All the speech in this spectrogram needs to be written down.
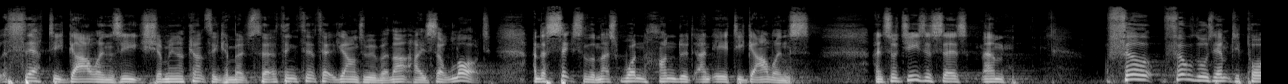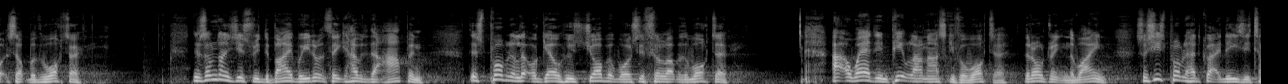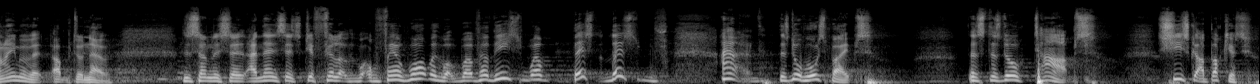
like 30 gallons each. I mean, I can't think how much, I think 30 gallons would be about that high. It's a lot. And there's six of them, that's 180 gallons. And so Jesus says, um, fill, fill those empty pots up with water. Now, sometimes you just read the Bible, you don't think, how did that happen? There's probably a little girl whose job it was to fill up with water. At a wedding, people aren't asking for water, they're all drinking the wine. So she's probably had quite an easy time of it up to now. And suddenly says, and then says, "Do you fill it? Well, fill what with what? Well, fill these. Well, this, this. Uh, there's no hose pipes. There's, there's no taps. She's got a bucket.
